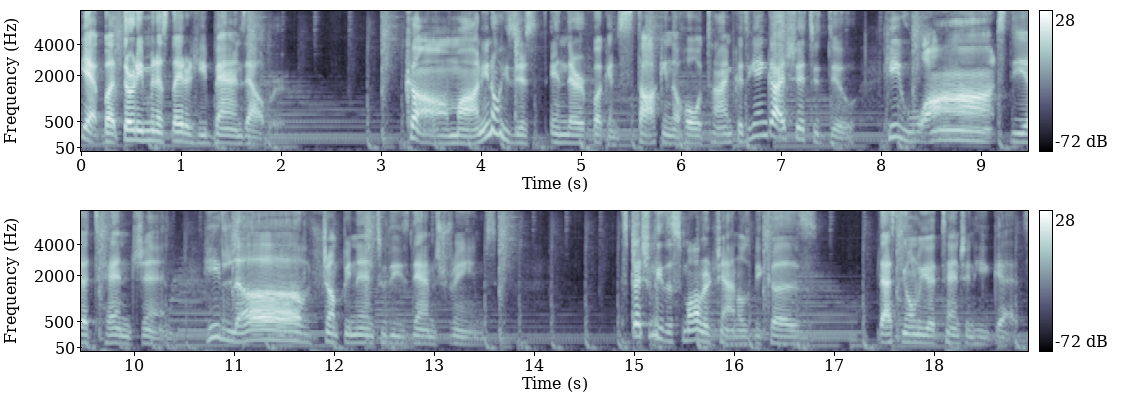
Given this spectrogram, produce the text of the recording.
Yeah, but 30 minutes later he bans Albert. Come on, you know he's just in there fucking stalking the whole time because he ain't got shit to do. He wants the attention. He loves jumping into these damn streams. Especially the smaller channels because that's the only attention he gets.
